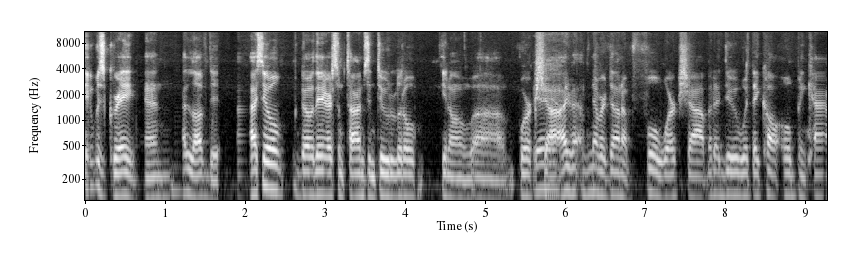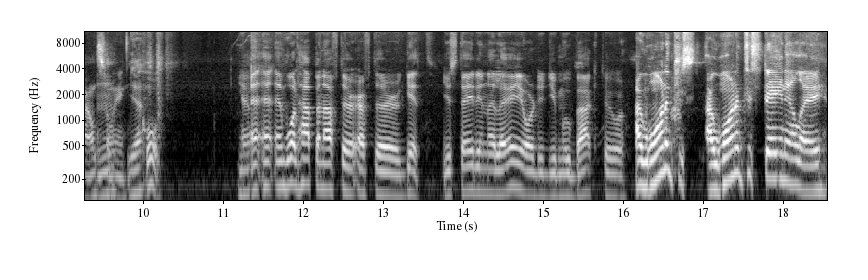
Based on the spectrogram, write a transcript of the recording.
it was great, man. I loved it. I still go there sometimes and do little, you know, uh, workshop. Yeah. I- I've never done a full workshop, but I do what they call open counseling. Yeah. cool. Yeah. And, and, and what happened after after Git? You stayed in LA or did you move back to? I wanted to. I wanted to stay in LA.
